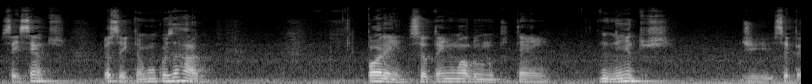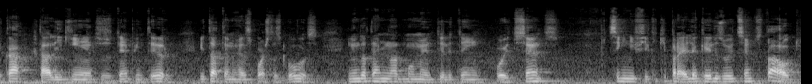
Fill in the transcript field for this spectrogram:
600, eu sei que tem alguma coisa errada. Porém, se eu tenho um aluno que tem 500 de CPK, está ali 500 o tempo inteiro e está tendo respostas boas, em um determinado momento ele tem 800, significa que para ele aqueles 800 está alto.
